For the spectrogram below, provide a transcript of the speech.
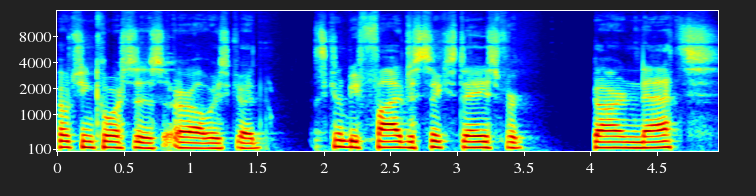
coaching courses are always good. It's going to be five to six days for Garnett.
